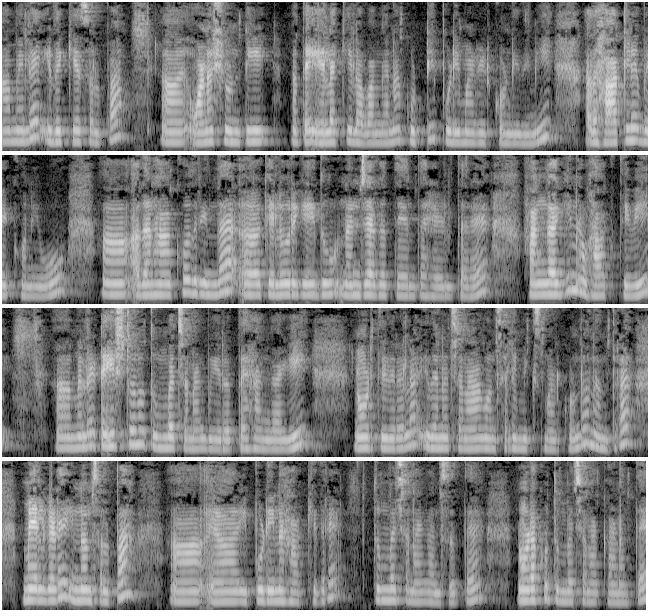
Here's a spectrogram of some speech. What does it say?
ಆಮೇಲೆ ಇದಕ್ಕೆ ಸ್ವಲ್ಪ ಒಣಶುಂಠಿ ಮತ್ತು ಏಲಕ್ಕಿ ಲವಂಗನ ಕುಟ್ಟಿ ಪುಡಿ ಮಾಡಿ ಇಟ್ಕೊಂಡಿದ್ದೀನಿ. ಅದು ಹಾಕಲೇಬೇಕು ನೀವು. ಅದನ್ನು ಹಾಕೋದ್ರಿಂದ ಕೆಲವರಿಗೆ ಇದು ನಂಜಾಗುತ್ತೆ ಅಂತ ಹೇಳ್ತಾರೆ. ಹಾಗಾಗಿ ನಾವು ಹಾಕ್ತೀವಿ. ಆಮೇಲೆ ಟೇಸ್ಟೂ ತುಂಬ ಚೆನ್ನಾಗಿ ಬೀರುತ್ತೆ ಹಾಗಾಗಿ. ನೋಡ್ತಿದ್ದೀರಲ್ಲ, ಇದನ್ನು ಚೆನ್ನಾಗಿ ಒಂದ್ಸಲಿ ಮಿಕ್ಸ್ ಮಾಡಿಕೊಂಡು ನಂತರ ಮೇಲ್ಗಡೆ ಇನ್ನೊಂದು ಸ್ವಲ್ಪ ಈ ಪುಡಿನ ಹಾಕಿದರೆ ತುಂಬ ಚೆನ್ನಾಗಿ ಅನಿಸುತ್ತೆ. ನೋಡೋಕ್ಕೂ ತುಂಬ ಚೆನ್ನಾಗಿ ಕಾಣುತ್ತೆ.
